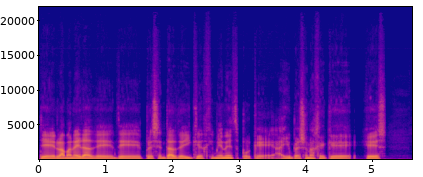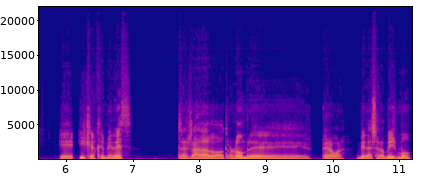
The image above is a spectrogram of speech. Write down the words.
de la manera de, presentar de Iker Jiménez, porque hay un personaje que es Iker Jiménez, trasladado a otro nombre, eh, pero bueno, viene a ser lo mismo.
